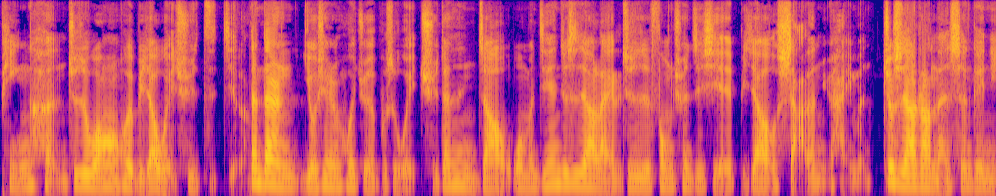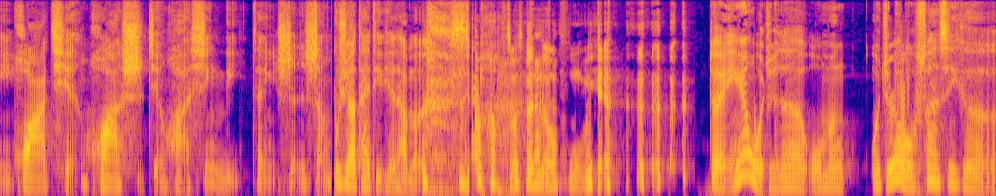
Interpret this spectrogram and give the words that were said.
平衡就是往往会比较委屈自己了，但当然有些人会觉得不是委屈，但是你知道，我们今天就是要来就是奉劝这些比较傻的女孩们，就是要让男生给你花钱、花时间、花心力在你身上，不需要太体贴他们，是这样吗？怎么那么负面？对，因为我觉得我们。我觉得我算是一个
